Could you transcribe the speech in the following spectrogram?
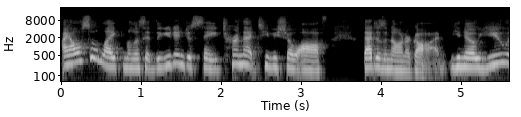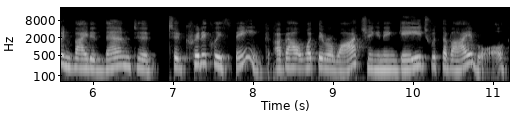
I also like, Melissa, that you didn't just say, turn that TV show off that doesn't honor God. You know, you invited them to to critically think about what they were watching and engage with the Bible.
